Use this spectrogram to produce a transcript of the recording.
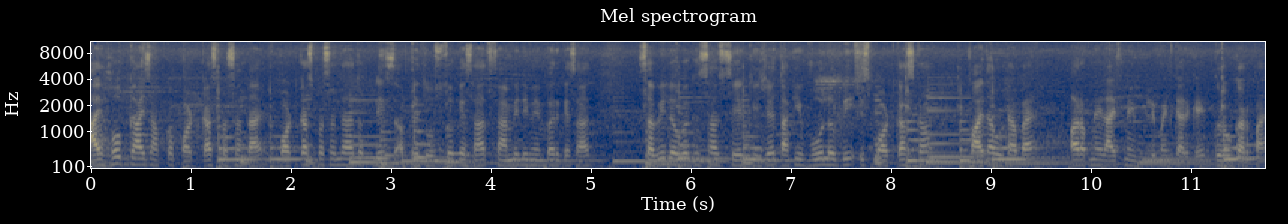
आई होप गाइज़ आपको पॉडकास्ट पसंद आए। पॉडकास्ट पसंद आए तो प्लीज़ अपने दोस्तों के साथ फैमिली मेंबर के साथ, सभी लोगों के साथ शेयर कीजिए ताकि वो लोग भी इस पॉडकास्ट का फ़ायदा उठा पाए और अपने लाइफ में इम्प्लीमेंट करके ग्रो कर पाए।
